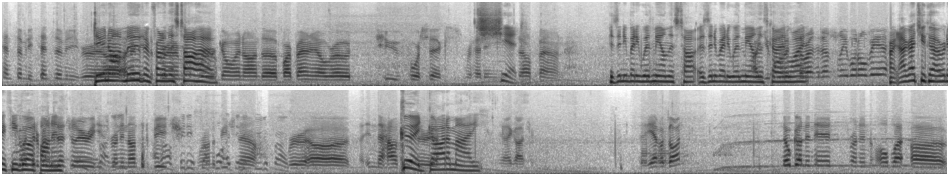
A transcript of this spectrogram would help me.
1070, 1070. We're, Do uh, not move in front of this. Tahoe. We're going on the Barbareno Road 246. We're heading Shit. southbound. Is anybody with me on this top? Is anybody with me on Are this you guy in going white? the residential neighborhood over here? All right, I got you covered. If you go Going up on him. area. He's running onto the beach. We're on the beach now. We're uh in the house. Good area. God Almighty. Yeah, I got you. Does he have a gun? No gun in hand. Running all black. Uh.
